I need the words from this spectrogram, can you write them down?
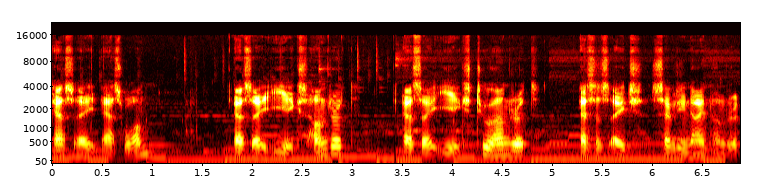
SA-S1, SA-EX100, SA-EX200, SS-H7900.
